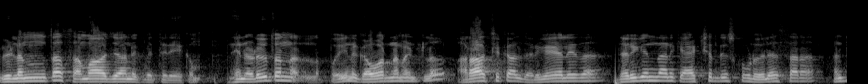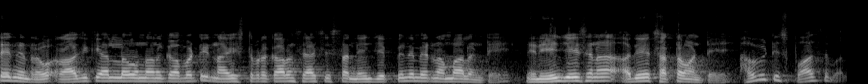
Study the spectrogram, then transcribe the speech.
వీళ్ళంతా సమాజానికి వ్యతిరేకం. నేను అడుగుతున్న పోయిన గవర్నమెంట్లో అరాచకాలు జరిగాయా లేదా? జరిగిన దానికి యాక్షన్ తీసుకోకుండా వదిలేస్తారా? అంటే నేను రా- రాజకీయాల్లో ఉన్నాను కాబట్టి నా ఇష్ట ప్రకారం శాసిస్తాను. నేను చెప్పింది మీరు నమ్మాలంటే నేను ఏం చేసినా అదే చట్టం అంటే హౌ ఇట్ ఈస్ పాసిబుల్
